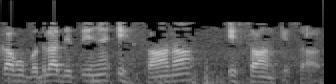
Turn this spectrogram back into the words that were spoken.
کا وہ بدلہ دیتے ہیں احسانہ، احسان کے ساتھ۔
